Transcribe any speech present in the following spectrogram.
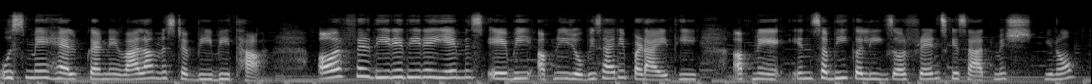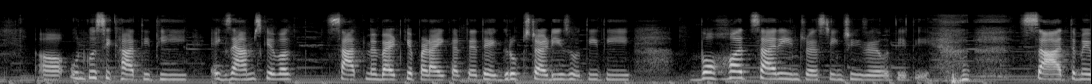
उसमें हेल्प करने वाला मिस्टर बी भी था। और फिर धीरे धीरे ये मिस ए भी अपनी जो भी सारी पढ़ाई थी, अपने इन सभी कलीग्स और फ्रेंड्स के साथ में यू नो उनको सिखाती थी। एग्ज़ाम्स के वक्त साथ में बैठ के पढ़ाई करते थे ग्रुप स्टडीज़ होती थी, बहुत सारी इंटरेस्टिंग चीज़ें होती थी। साथ में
